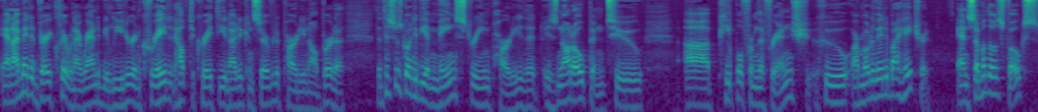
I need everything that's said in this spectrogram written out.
And I made it very clear when I ran to be leader and created, helped to create the United Conservative Party in Alberta that this was going to be a mainstream party that is not open to uh, people from the fringe who are motivated by hatred. And some of those folks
